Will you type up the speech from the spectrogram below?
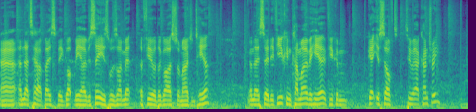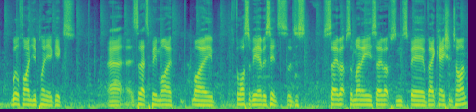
uh, and that's how it basically got me overseas. Was I met a few of the guys from Argentina, and they said, if you can come over here, if you can get yourself to our country, we'll find you plenty of gigs. Uh, so that's been my my philosophy ever since. So just save up some money, save up some spare vacation time,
